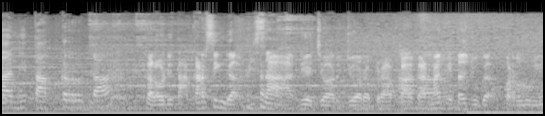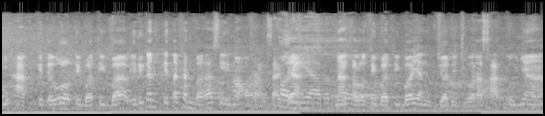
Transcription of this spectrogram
bisa ditaker kah? kalau ditakar sih nggak bisa dia juara juara berapa Aha. karena kita juga perlu lihat gitu kalau tiba-tiba ini kan kita kan bahas lima orang saja Oh iya, betul. nah kalau tiba-tiba yang jadi juara satunya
